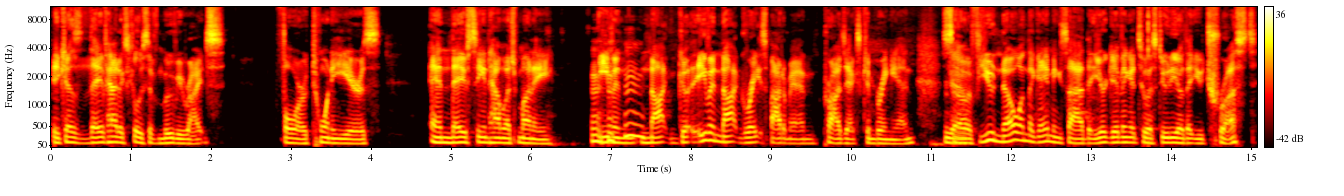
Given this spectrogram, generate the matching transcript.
because they've had exclusive movie rights for 20 years and they've seen how much money even not good even not great spider-man projects can bring in so yeah. if you know on the gaming side that you're giving it to a studio that you trust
